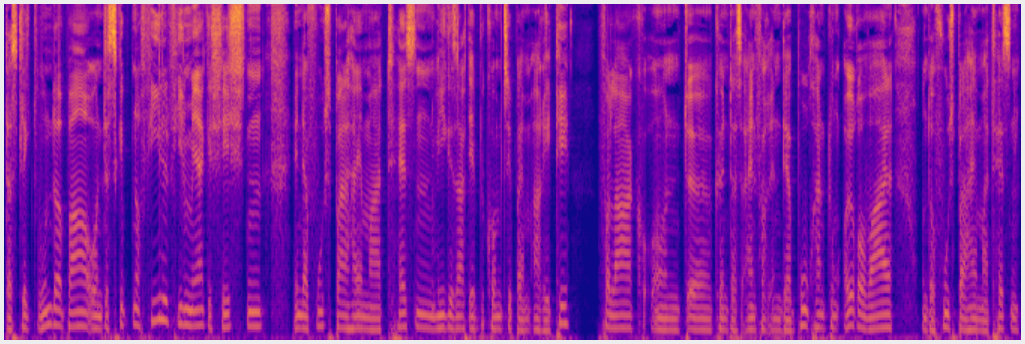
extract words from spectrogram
Das klingt wunderbar und es gibt noch viel, viel mehr Geschichten in der Fußballheimat Hessen. Wie gesagt, ihr bekommt sie beim Arité Verlag und äh, könnt das einfach in der Buchhandlung eurer Wahl unter Fußballheimat Hessen,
